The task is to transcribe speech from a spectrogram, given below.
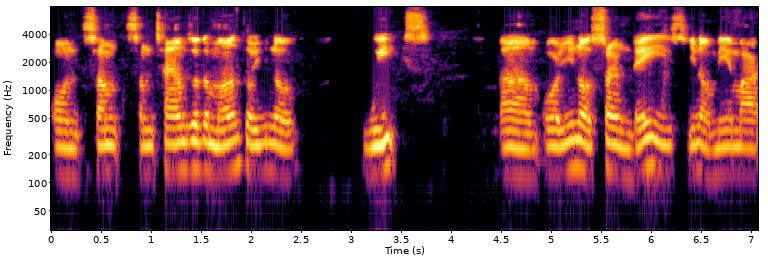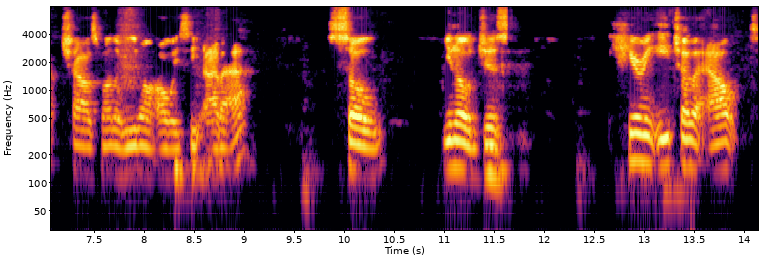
on some some times of the month, or you know, weeks, um, or you know, certain days, you know, me and my child's mother, we don't always see eye to eye. So, you know, just hearing each other out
